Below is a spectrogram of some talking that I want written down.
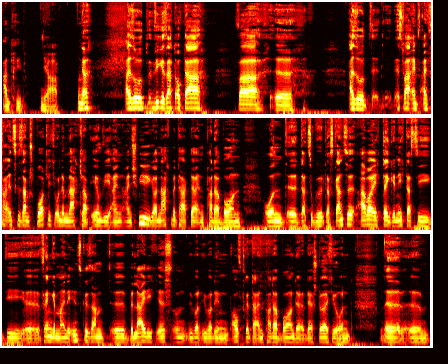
Antrieb. Ja. Ja. Also, wie gesagt, auch da war äh, Also es war einfach insgesamt sportlich und im Nachklapp irgendwie ein, ein schwieriger Nachmittag da in Paderborn. Und äh, dazu gehört das Ganze. Aber ich denke nicht, dass die, die äh, Fangemeinde insgesamt äh, beleidigt ist und über, über den Auftritt da in Paderborn, der, der Störche und äh, äh,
